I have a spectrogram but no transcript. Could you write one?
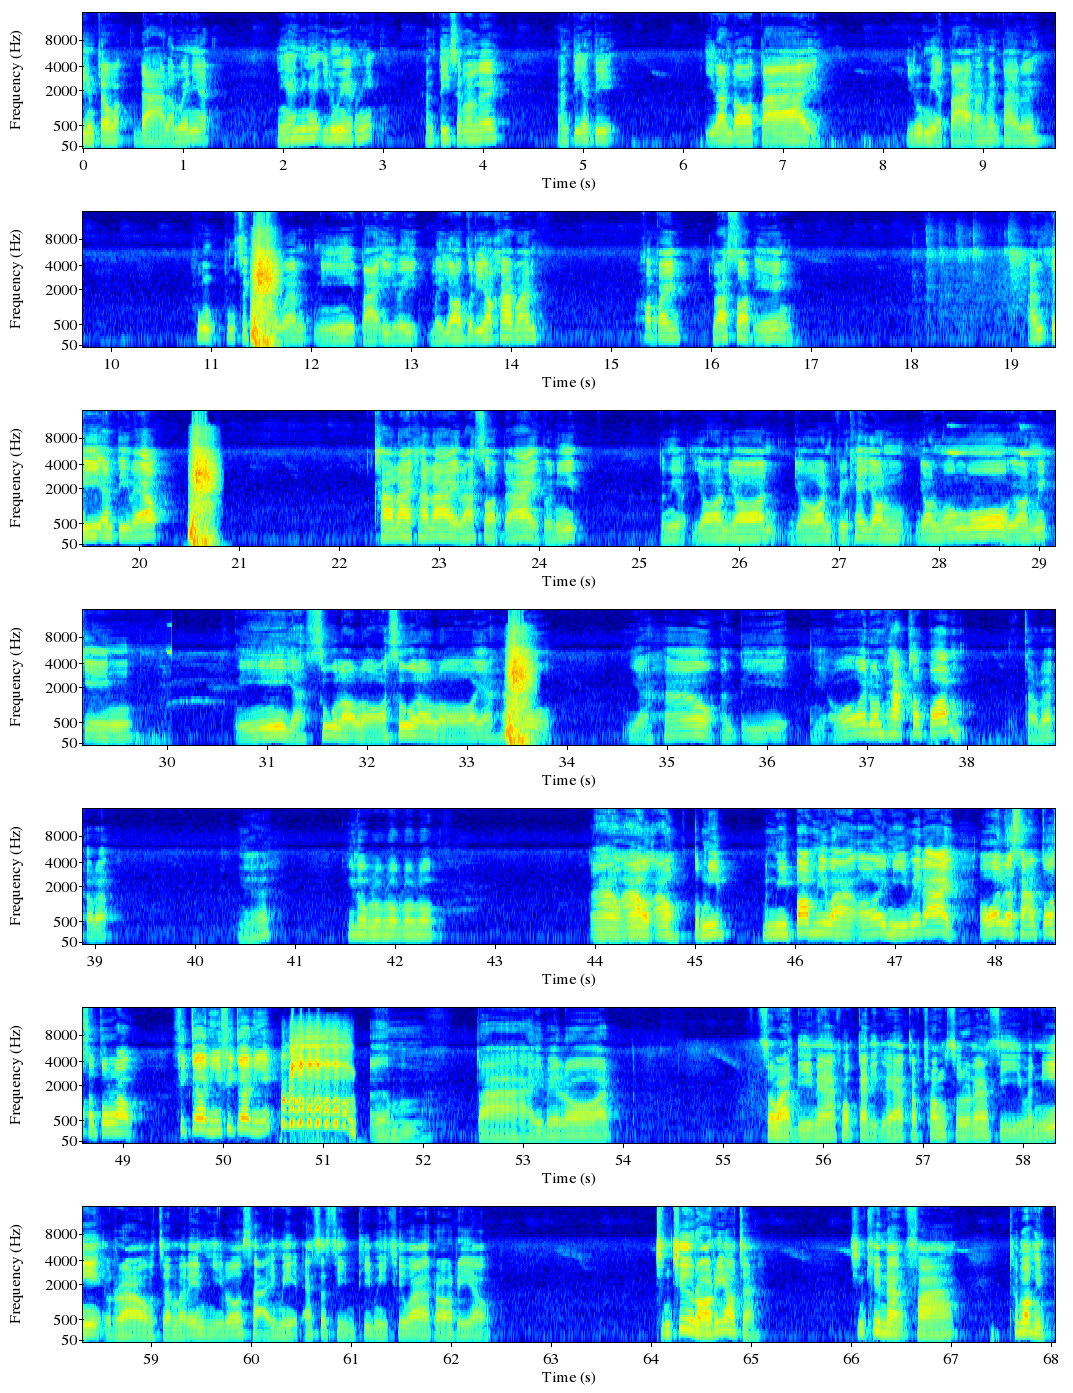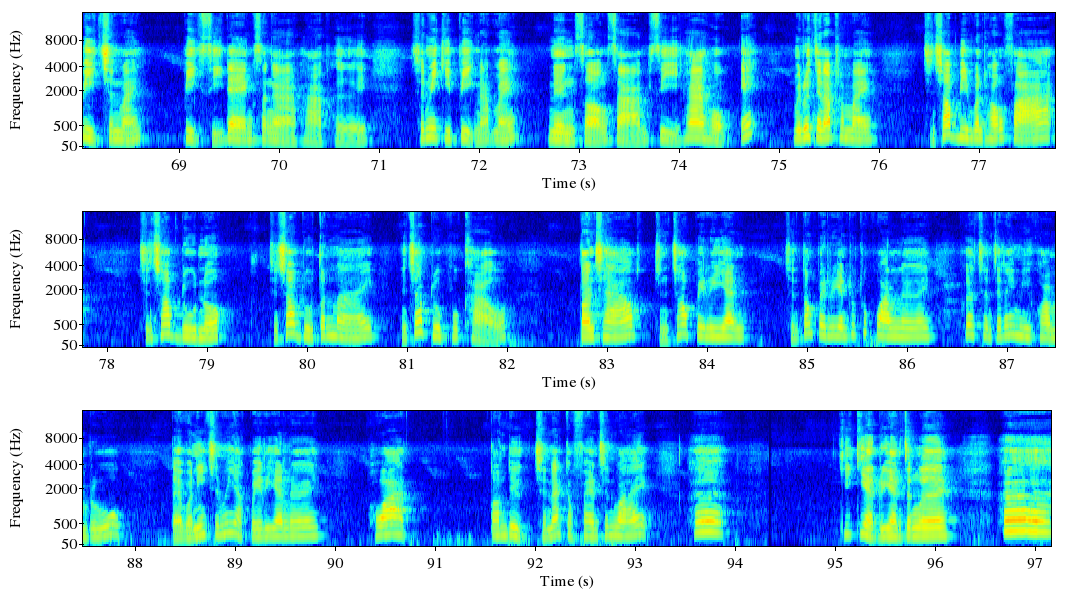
ทีมจะด่าเราไหมเนี่ยยังไงยังไงอิลูเมียตรงนี้ อันตีใส่มันเลย อันตีอันตีอีรันดอตายอิลูเมียตายเอาให้มันตายเลยพุ่งพุ่งสกิลใส่มันนี่ตายอีกเลยเหลือยอมตัวเดียวฆ่ามัน เข้าไปลัดสอดเอง อันตีอันตีแล้วฆ่าได้ฆ่าได้ลัดสอดได้ตัวนี้ตัวนี้ย้อนย้อนย้อนเป็นแค่ย้อนย้อนโง่โง่ย้อนไม่เก่ง นี่อย่าสู้เราหรอ สู้เราหรอ อย่าห้าวอย่าห้าวอันตีนี่โอ้ยโดนผักเข้าป้อมกลับแล้วกลับแล้วเดี๋ยนี่หลบหลบหลบหลบหลบอ้าวอ้าวอ้าวตรงนี้มันมีป้อมนี่ว่าโอ้ยหนีไม่ได้โอ้ยเหลือสามตัวสามตัวเรา ฟิกเกอร์หนี้ฟิกเกอร์หนี้ เอิ่มตายไม่รอด สวัสดีนะ พบกันอีกแล้วกับช่องโซโลนาซีวันนี้เราจะมาเล่นฮีโร่สายเมดแอสซัสซินที่มีชื่อว่ารอเรียลฉันชื่อรอเรียลจ้ะ ฉันคือนางฟ้า เธอมองเห็นปีกฉันไหม ปีกสีแดงสง่าผ่าเผย ฉันมีกี่ปีกนับไหมหนึ่งสองสามสี่ห้าหกเอ๊ะ ไม่รู้จะนับทำไม ฉันชอบบินบนท้องฟ้า ฉันชอบดูนก ฉันชอบดูต้นไม้ ฉันชอบดูภูเขา ตอนเช้าฉันชอบไปเรียน ฉันต้องไปเรียนทุกๆวันเลย เพื่อฉันจะได้มีความรู้ แต่วันนี้ฉันไม่อยากไปเรียนเลย เพราะว่าตอนดึกฉันนัดกับแฟนฉันไว้ เฮ้อขี้เกียจเรียนจังเลย เฮ้อ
